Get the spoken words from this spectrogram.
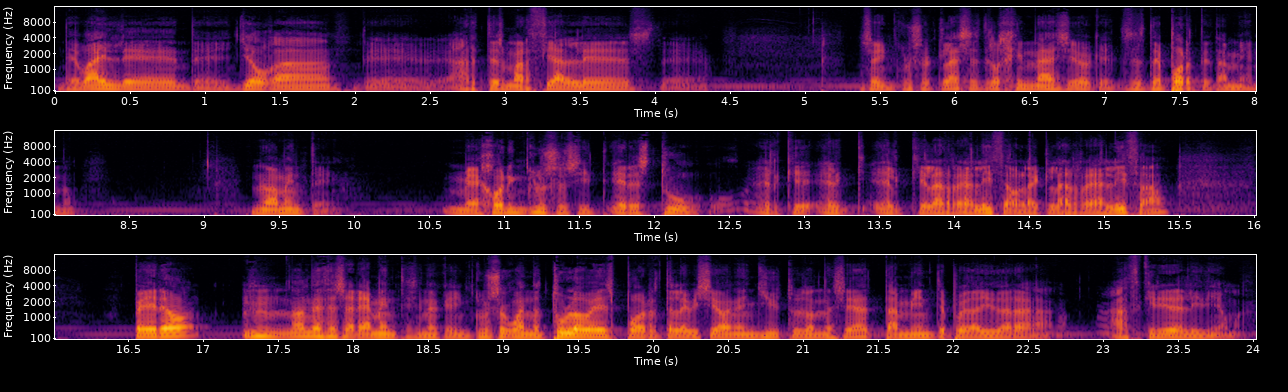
de baile, de yoga, de artes marciales, de, no sé, incluso clases del gimnasio, que es deporte también, ¿no? Nuevamente, mejor incluso si eres tú el que, el, el que la realiza o la que la realiza, pero no necesariamente, sino que incluso cuando tú lo ves por televisión, en YouTube, donde sea, también te puede ayudar a, adquirir el idioma.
